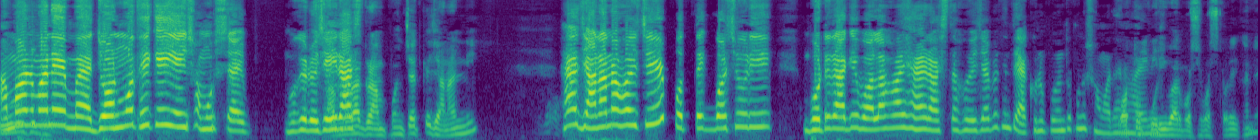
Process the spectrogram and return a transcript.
আমার মানে জন্ম থেকেই এই সমস্যায় ভুগে রয়েছে। এই রাস্তা গ্রাম পঞ্চায়েতকে জানাননি? হ্যাঁ জানানো হয়েছে। প্রত্যেক বছরই ভোটের আগে বলা হয় হ্যাঁ রাস্তা হয়ে যাবে কিন্তু এখনও পর্যন্ত কোনো সমাধান কত হয়নি। পরিবার বসবাস করে এখানে?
